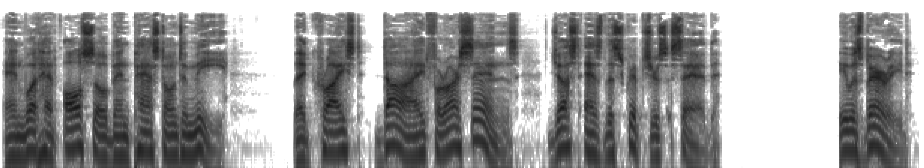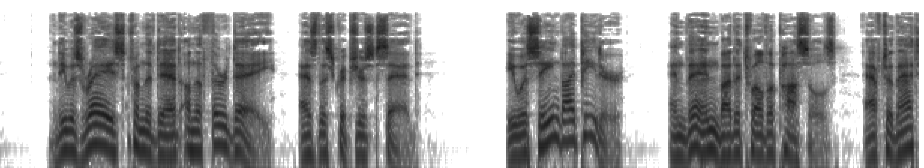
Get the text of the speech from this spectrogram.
and what had also been passed on to me, that Christ died for our sins, just as the Scriptures said. He was buried, and he was raised from the dead on the third day, as the Scriptures said. He was seen by Peter, and then by the twelve apostles. After that,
